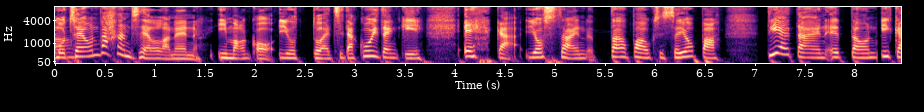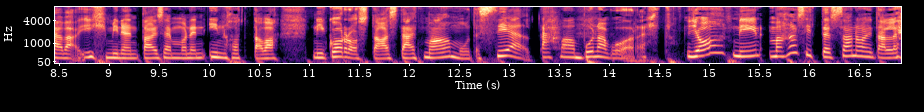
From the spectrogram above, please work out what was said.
Mutta se on vähän sellainen imago-juttu, että sitä kuitenkin ehkä jossain tapauksissa jopa tietäen, että on ikävä ihminen tai semmoinen inhottava, niin korostaa sitä, että mä oon muuten sieltä. Mä oon punavuoresta. Joo, niin mähän sitten sanoin tälle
